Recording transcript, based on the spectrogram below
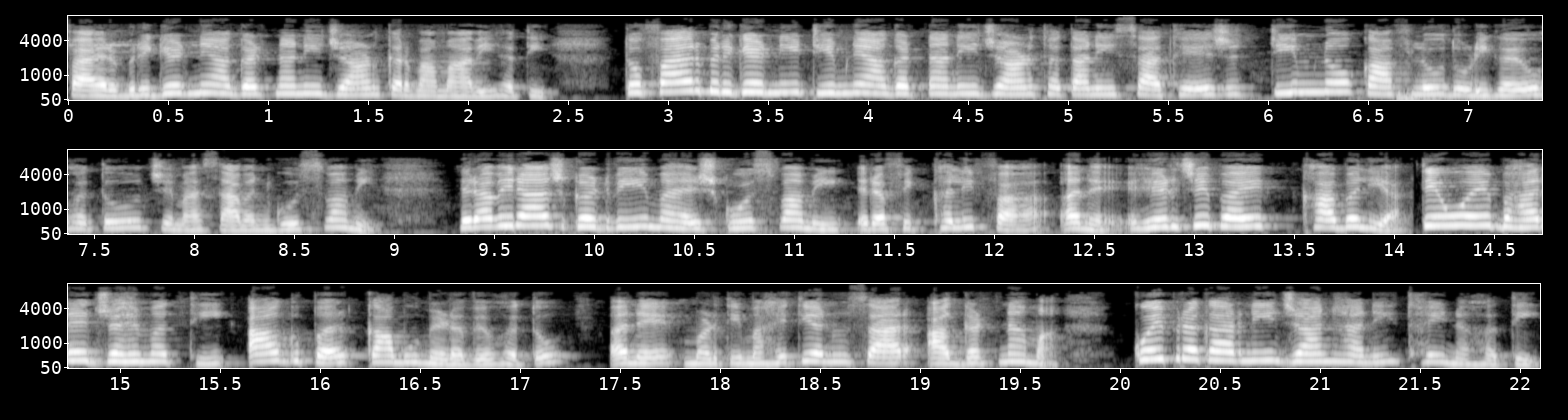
ફાયર બ્રિગેડને આ ઘટનાની જાણ કરવામાં આવી હતી. તો ફાયર બ્રિગેડની ટીમને આ ઘટનાની જાણ થતાની સાથે જ ટીમનો કાફલો દોડી ગયો હતો, જેમાં સાવન ગોસ્વામી, રવિરાજ ગઢવી, મહેશ ગોસ્વામી, રફીક ખલીફા અને હિરજીભાઈ ખાબલિયા. તેઓએ ભારે જહેમતથી આગ પર કાબુ મેળવ્યો. આવ્યો હતો અને મળતી માહિતી અનુસાર આ ઘટનામાં કોઈ પ્રકારની જાનહાનિ થઈ ન હતી.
